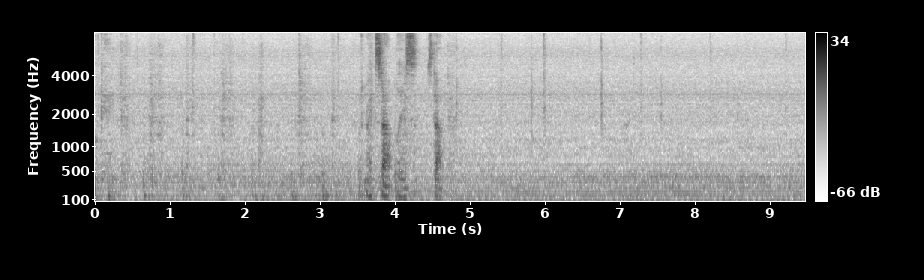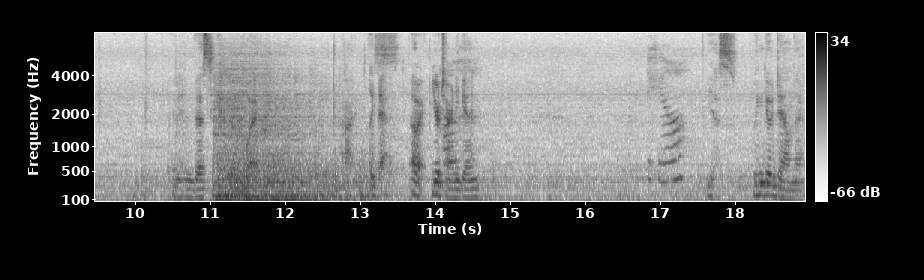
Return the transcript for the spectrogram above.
Okay. Alright, stop, please. Stop. Gonna investigate real quick. Alright, like that. Alright, your turn again. Here? Yes, we can go down there.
